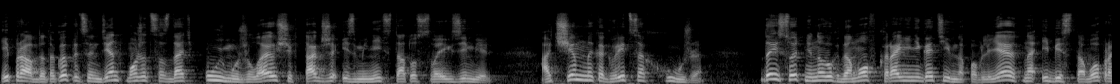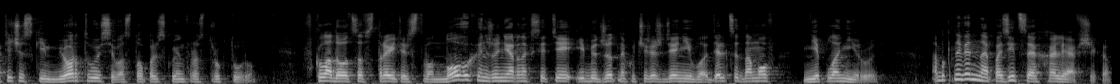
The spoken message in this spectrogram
И правда, такой прецедент может создать уйму желающих также изменить статус своих земель. А чем мы, как говорится, хуже – да и сотни новых домов крайне негативно повлияют на и без того практически мертвую севастопольскую инфраструктуру. Вкладываться в строительство новых инженерных сетей и бюджетных учреждений владельцы домов не планируют. Обыкновенная позиция халявщиков.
